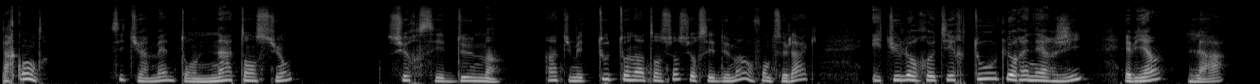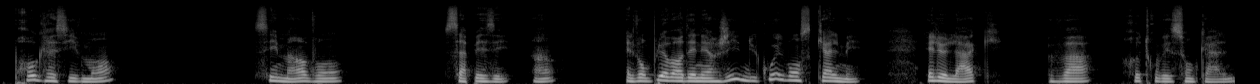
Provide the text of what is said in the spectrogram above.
Par contre, si tu amènes ton attention sur ces deux mains, hein, tu mets toute ton attention sur ces deux mains au fond de ce lac, et tu leur retires toute leur énergie, eh bien là, progressivement, ces mains vont s'apaiser. Hein. Elles vont plus avoir d'énergie, du coup elles vont se calmer. Et le lac va retrouver son calme,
